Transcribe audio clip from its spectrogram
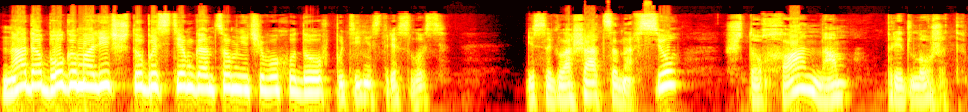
Надо Бога молить, чтобы с тем гонцом ничего худого в пути не стряслось. И соглашаться на все, что хан нам предложит.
